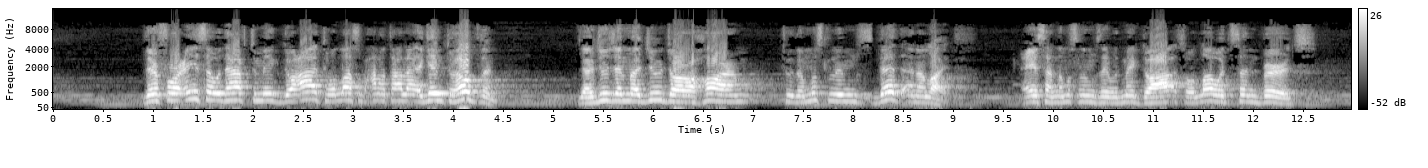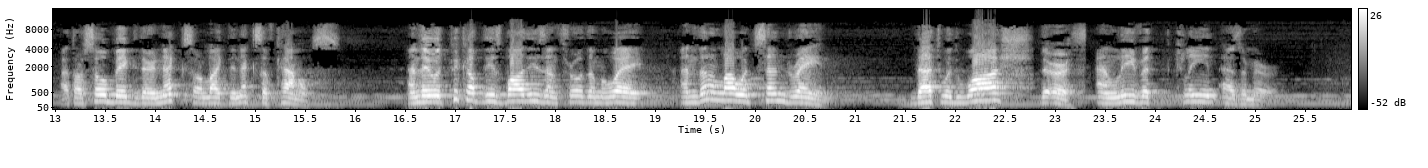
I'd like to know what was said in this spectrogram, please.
Therefore Isa would have to make dua to Allah subhanahu wa ta'ala again to help them. Ya'juj and Ma'juj are a harm to the Muslims dead and alive. Isa and the Muslims, they would make dua, so Allah would send birds that are so big, their necks are like the necks of camels. And they would pick up these bodies and throw them away. And then Allah would send rain that would wash the earth and leave it clean as a mirror.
